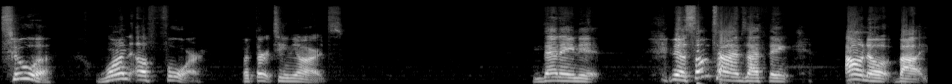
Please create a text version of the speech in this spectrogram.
Tua, one of four for 13 yards. That ain't it. You know, sometimes I think, I don't know about,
